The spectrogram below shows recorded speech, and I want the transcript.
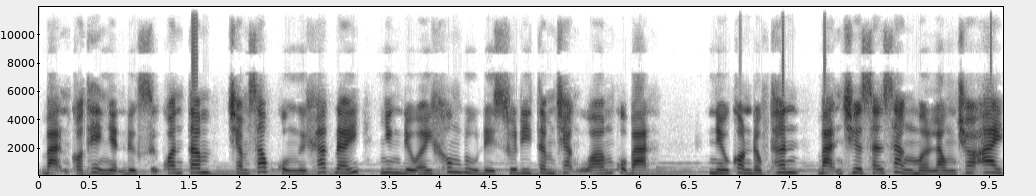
bạn có thể nhận được sự quan tâm, chăm sóc của người khác đấy, nhưng điều ấy không đủ để xua đi tâm trạng u ám của bạn. Nếu còn độc thân, bạn chưa sẵn sàng mở lòng cho ai.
